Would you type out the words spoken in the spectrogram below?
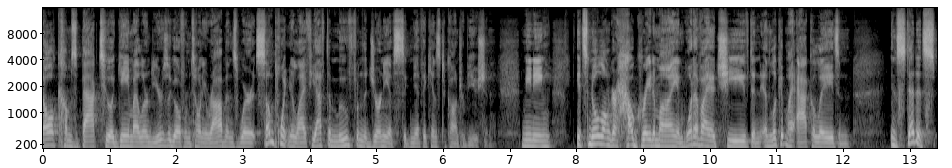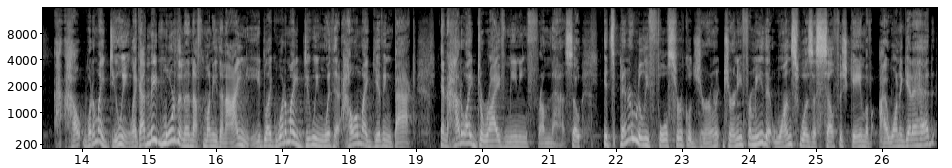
all comes back to a game I learned years ago from Tony Robbins, where at some point in your life, you have to move from the journey of significance to contribution. Meaning, it's no longer how great am I and what have I achieved and, and look at my accolades and Instead, it's how, what am I doing? Like, I've made more than enough money than I need. Like, what am I doing with it? How am I giving back? And how do I derive meaning from that? So, it's been a really full circle journey for me that once was a selfish game of I want to get ahead,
